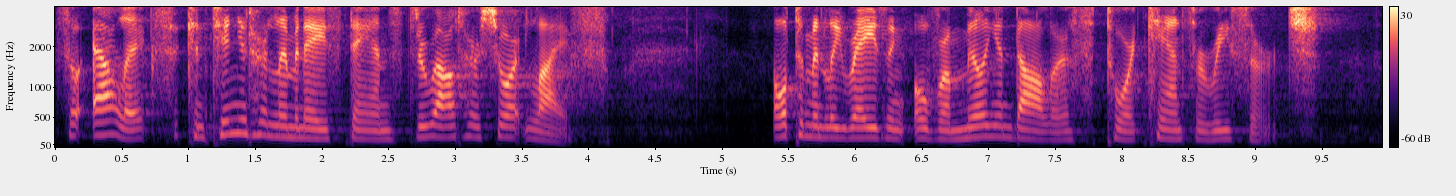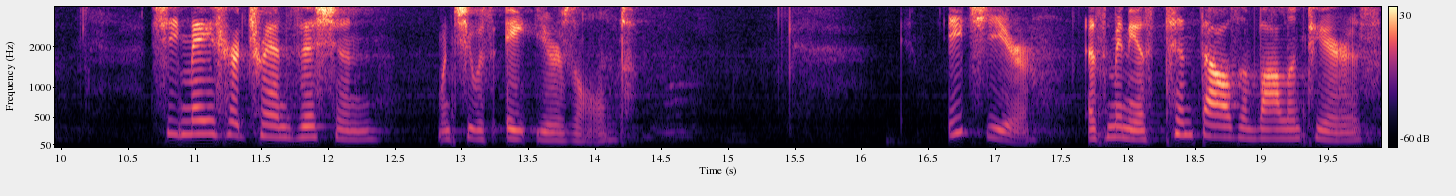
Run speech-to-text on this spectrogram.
So, Alex continued her lemonade stands throughout her short life, ultimately raising over a million dollars toward cancer research. She made her transition when she was eight years old. Each year, as many as 10,000 volunteers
